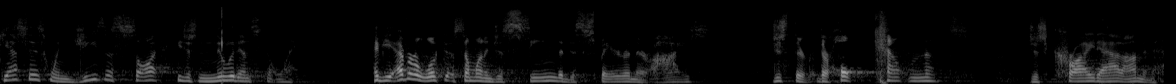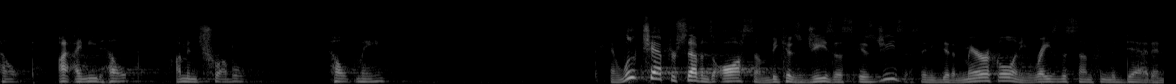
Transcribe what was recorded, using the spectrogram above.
guess is when Jesus saw it, he just knew it instantly. Have you ever looked at someone and just seen the despair in their eyes? Just their, their whole countenance just cried out, I'm in help. I, I need help. I'm in trouble. Help me. And Luke chapter 7 is awesome because Jesus is Jesus and he did a miracle and he raised the son from the dead. And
